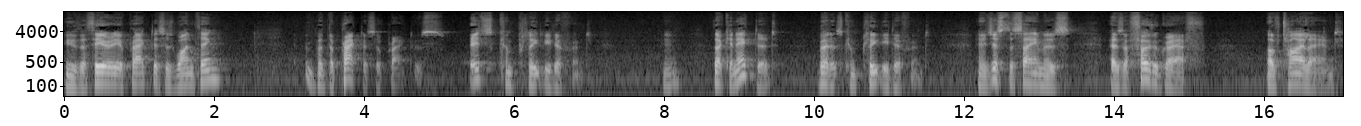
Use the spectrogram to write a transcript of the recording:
you know, the theory of practice is one thing, but the practice of practice it's completely different. Yeah? They're connected, but it's completely different. You know, just the same as, as a photograph of Thailand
